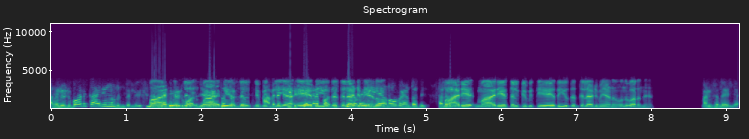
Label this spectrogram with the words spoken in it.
അങ്ങനെ ഒരുപാട് കാര്യങ്ങളുണ്ടല്ലോ. ഉണ്ടല്ലോ. ഏത് യുദ്ധത്തിൽ അടിമയാണോ? വേണ്ടത്? മാരിയ മാരിയത്തിൽ കിബിത്തിയ ഏത് യുദ്ധത്തിൽ അടിമയാണ്? ഒന്ന് പറഞ്ഞു. മനസ്സിലായില്ല.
